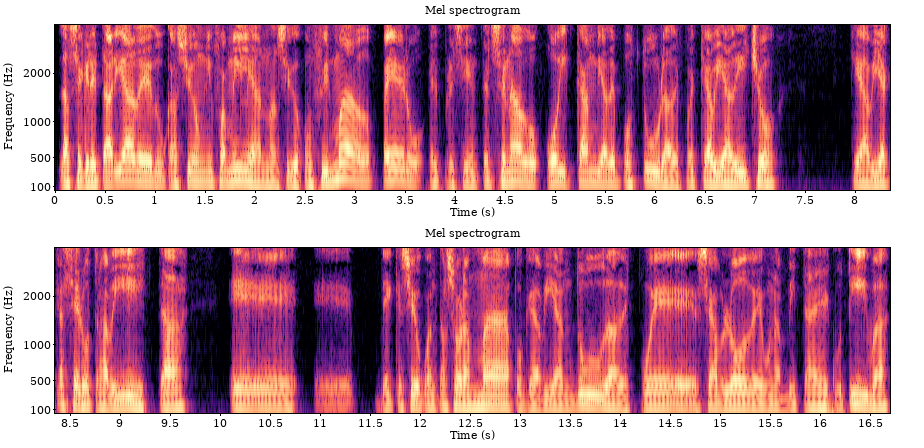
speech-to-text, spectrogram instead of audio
La secretaria de Educación y Familia no han sido confirmados, pero el presidente del Senado hoy cambia de postura después que había dicho que había que hacer otra vista, eh, eh, de qué sé yo cuántas horas más, porque habían dudas. Después se habló de unas vistas ejecutivas.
